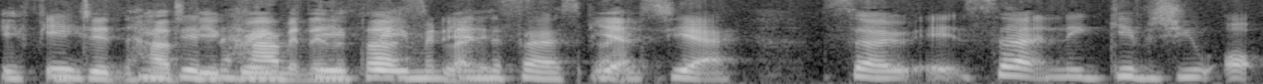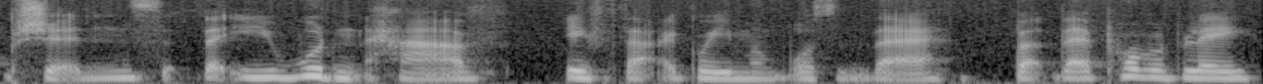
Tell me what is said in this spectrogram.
If you if didn't you have didn't the agreement, have the in, the agreement in the place. first place. Yeah. So it certainly gives you options that you wouldn't have if that agreement wasn't there. But they're probably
